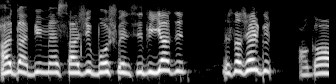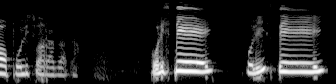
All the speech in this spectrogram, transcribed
Aga bir mesajı boş verin. Siz bir yazın. Mesaj her gün. Aga polis var arada. Polis bey. Polis bey.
